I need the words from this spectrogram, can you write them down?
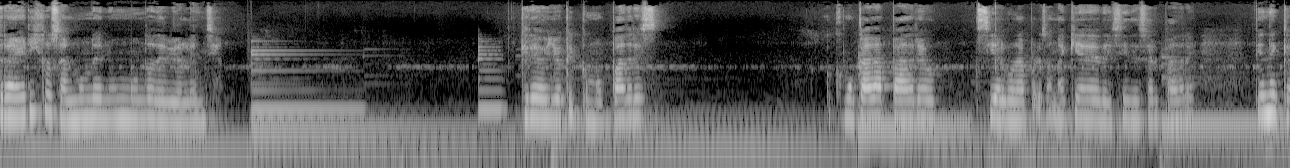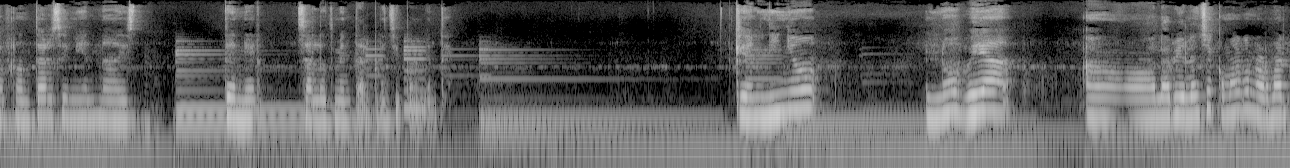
traer hijos al mundo en un mundo de violencia. Creo yo que como padres, o como cada padre, o si alguna persona quiere, decide ser padre, tiene que afrontarse bien a, esto tener salud mental principalmente. Que el niño no vea a la violencia como algo normal,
